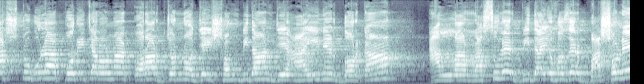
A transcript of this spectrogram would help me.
রাষ্ট্রগুলা পরিচালনা করার জন্য যেই সংবিধান, যে আইনের দরকার, আল্লাহর রাসুলের বিদায় হজের ভাষণে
